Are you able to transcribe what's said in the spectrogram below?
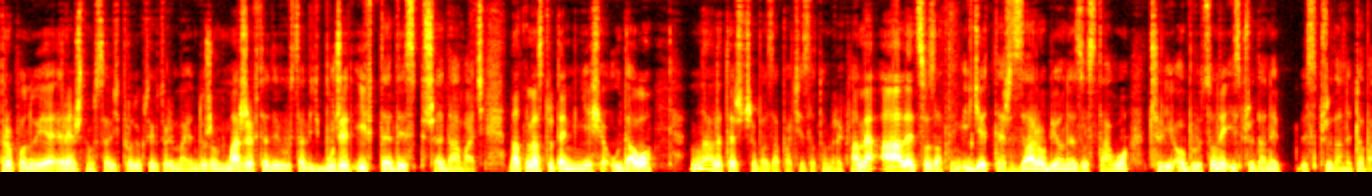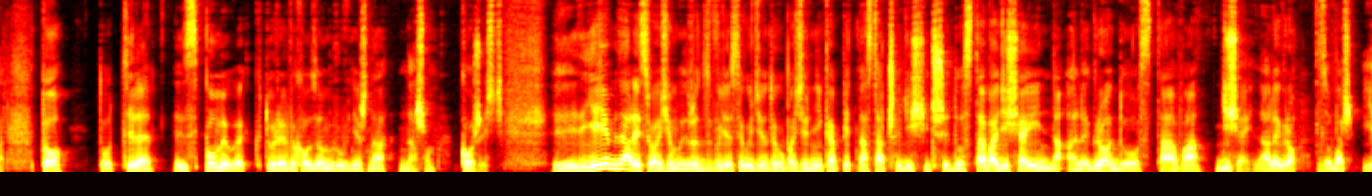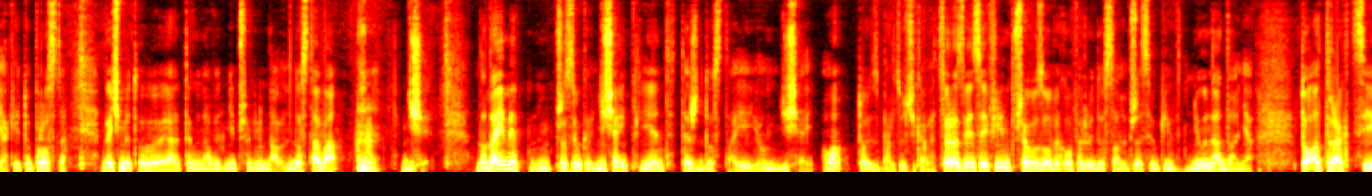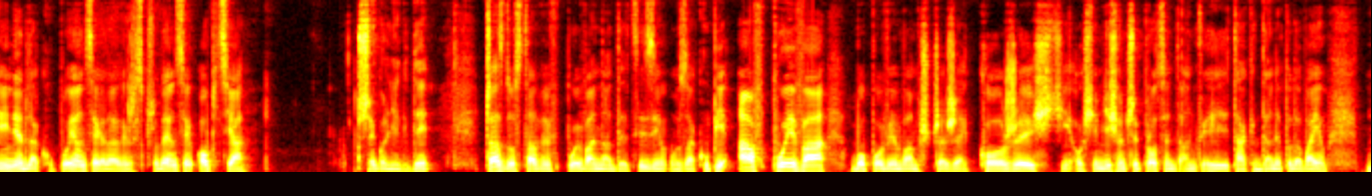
proponuję ręcznie ustawić produkty, które mają dużą marżę, wtedy ustawić budżet i wtedy sprzedawać. Natomiast tutaj mnie się udało, no ale też trzeba zapłacić za tą reklamę, ale co za tym idzie, też zarobione zostało, czyli obrócony i sprzedany, sprzedany towar. To to tyle z pomyłek, które wychodzą również na naszą korzyść. Y, jedziemy dalej, słuchajcie moi drodzy, 29 października 15.33. Dostawa dzisiaj na Allegro, dostawa dzisiaj na Allegro. Zobacz, jakie to proste. Wejdźmy to, bo ja tego nawet nie przeglądałem. Dostawa dzisiaj. Nadajemy przesyłkę dzisiaj, klient też dostaje ją dzisiaj. O, to jest bardzo ciekawe. Coraz więcej firm przewozowych oferuje dostawę przesyłki w dniu nadania. To atrakcyjne dla kupujących, a także sprzedających opcja szczególnie gdy czas dostawy wpływa na decyzję o zakupie, a wpływa, bo powiem Wam szczerze, korzyści. 83% y, tak dane podawają,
